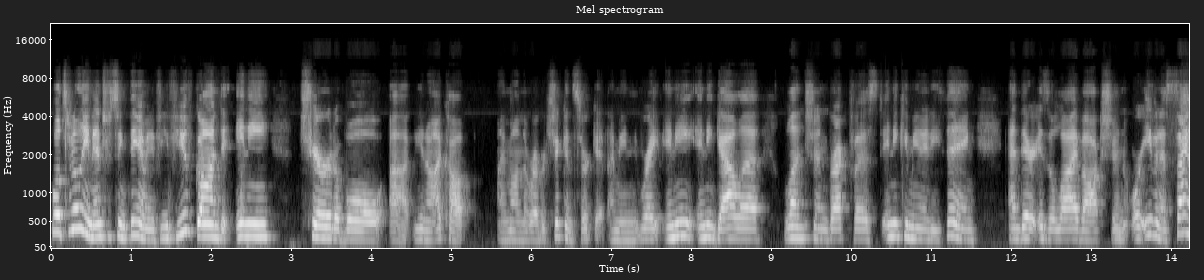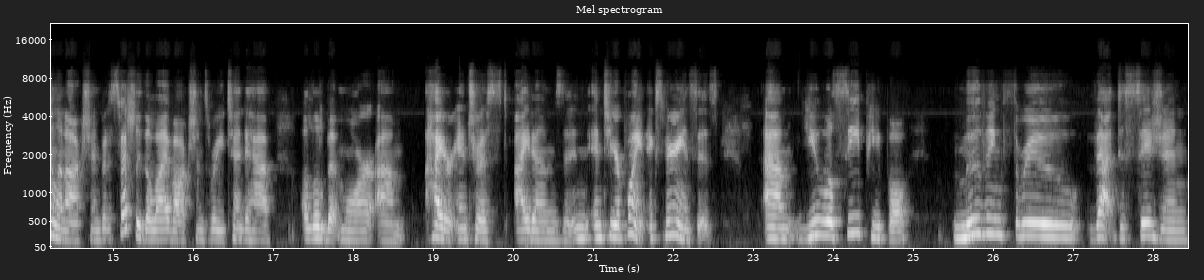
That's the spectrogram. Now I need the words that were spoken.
well it's really an interesting thing. I mean if, if you've gone to any charitable uh, you know i call i'm on the rubber chicken circuit. I mean right any any gala luncheon breakfast any community thing and there is a live auction or even a silent auction but especially the live auctions where you tend to have a little bit more um, higher interest items and, and to your point experiences um, you will see people moving through that decision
